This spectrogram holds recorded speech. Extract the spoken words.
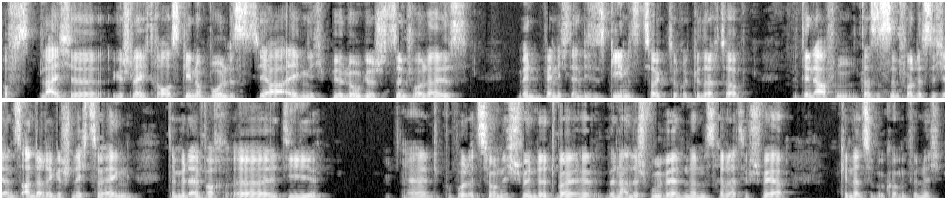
aufs gleiche Geschlecht rausgehen, obwohl es ja eigentlich biologisch sinnvoller ist, wenn, wenn ich an dieses Genes-Zeug zurückgedacht habe, mit den Affen, dass es sinnvoll ist, sich ans andere Geschlecht zu hängen, damit einfach äh, die, äh, die Population nicht schwindet, weil wenn alle schwul werden, dann ist es relativ schwer, Kinder zu bekommen, finde ich.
